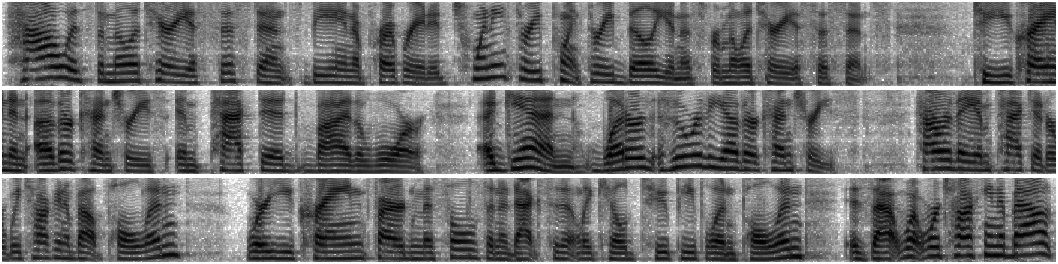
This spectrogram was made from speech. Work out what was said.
how is the military assistance being appropriated? 23.3 billion is for military assistance to Ukraine and other countries impacted by the war. Again, what are who are the other countries? How are they impacted? Are we talking about Poland, where Ukraine fired missiles and it accidentally killed two people in Poland? Is that what we're talking about?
